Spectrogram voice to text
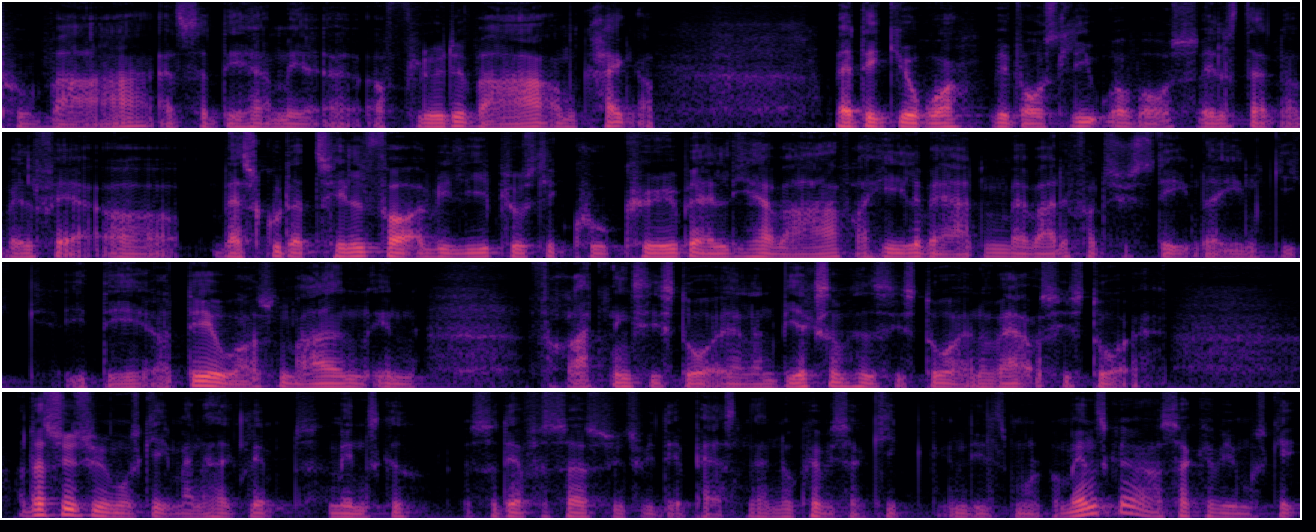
på varer, altså det her med at flytte varer omkring, og hvad det gjorde ved vores liv og vores velstand og velfærd, og hvad skulle der til for, at vi lige pludselig kunne købe alle de her varer fra hele verden? Hvad var det for et system, der indgik i det? Og det er jo også meget en, en forretningshistorie, eller en virksomhedshistorie, en erhvervshistorie. Og der synes vi måske, man havde glemt mennesket. Så derfor så synes vi, det er passende. Nu kan vi så kigge en lille smule på mennesker, og så kan vi måske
